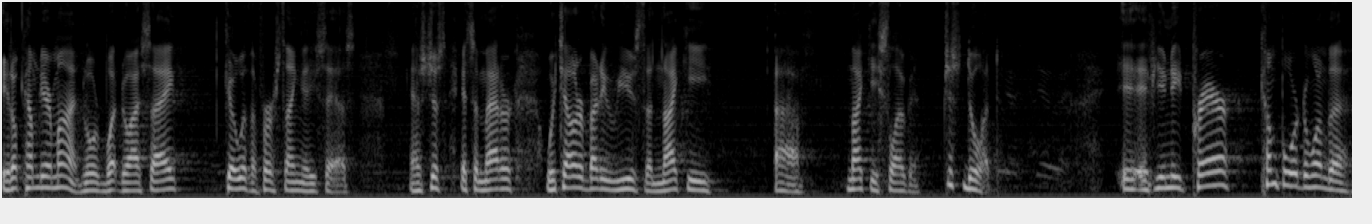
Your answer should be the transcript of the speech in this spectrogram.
it'll come to your mind. Lord, what do I say? Go with the first thing that He says. And it's just it's a matter. We tell everybody we use the Nike uh, Nike slogan. Just do it. If you need prayer, come forward to one of the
